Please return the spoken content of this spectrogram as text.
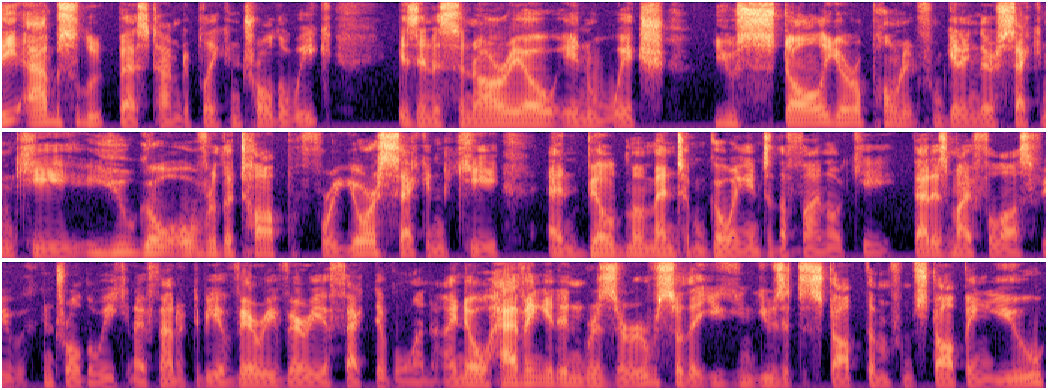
the absolute best time to play Control the Weak is in a scenario in which you stall your opponent from getting their second key. You go over the top for your second key and build momentum going into the final key. That is my philosophy with Control the Weak, and I found it to be a very, very effective one. I know having it in reserve so that you can use it to stop them from stopping you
